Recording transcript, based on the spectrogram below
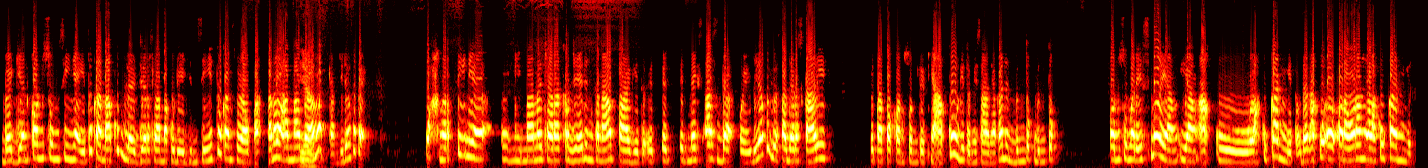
bagian konsumsinya itu karena aku belajar selama aku di agensi itu kan sebenarnya Pak. Karena lama Iya. banget kan. Jadi aku kayak wah ngerti nih ya eh, gimana cara kerjanya dan kenapa gitu. It, it, it makes us that way. Jadi aku juga sadar sekali betapa konsumtifnya aku gitu misalnya kan dan bentuk-bentuk konsumerisme yang yang aku lakukan gitu. Dan aku eh, orang-orang yang lakukan gitu.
